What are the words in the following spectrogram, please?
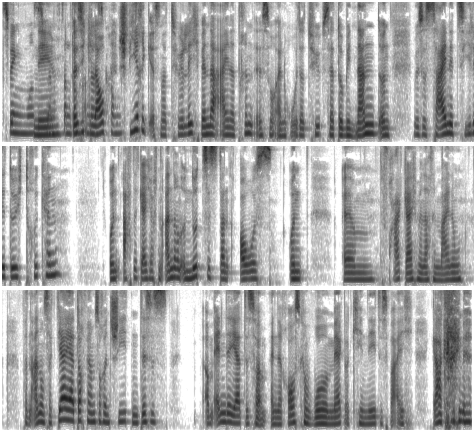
zwingen muss. Nee, also ich glaube, schwierig ist natürlich, wenn da einer drin ist, so ein roter Typ, sehr dominant und so seine Ziele durchdrücken und achtet gleich auf den anderen und nutzt es dann aus und ähm, fragt gleich mal nach der Meinung von anderen sagt, ja, ja, doch, wir haben es auch entschieden, das ist am Ende ja das am Ende rauskommt, wo man merkt, okay, nee, das war eigentlich gar keine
